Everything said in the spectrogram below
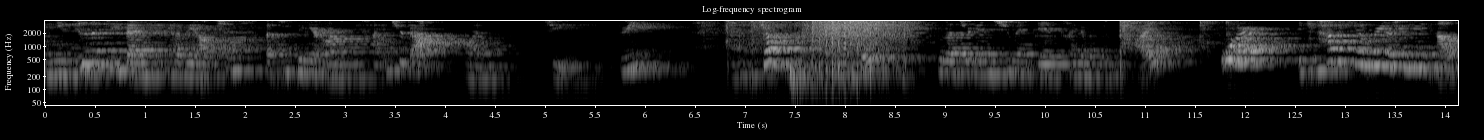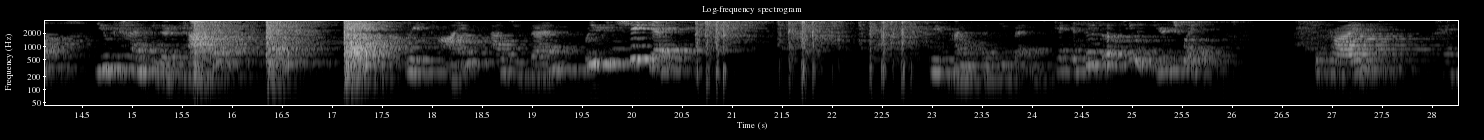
when you do the three bends, you have the option of keeping your arms behind your back. One, two, three, and jump and shake so that your instrument is kind of a surprise. Or if you have a tambourine or something else, you can either tap it three times as you bend, or you can shake it three times as you bend. Okay, so it's up to you, it's your choice. Surprise, okay,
